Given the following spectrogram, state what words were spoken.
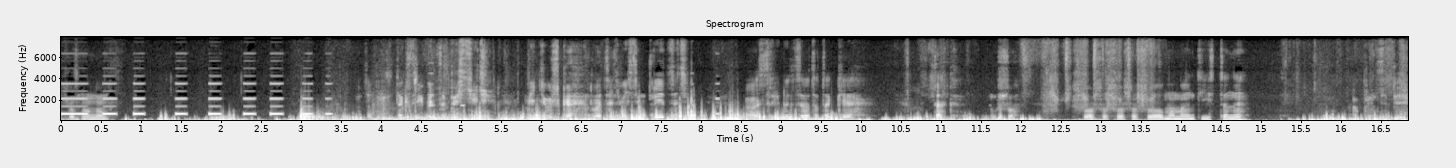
в основному. Це, друзі, так срібельце пищить. Мідюшка 28-30, а срібельце ото таке. Так, ну що? Що, що, що, що, що, момент істини. Принципі,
